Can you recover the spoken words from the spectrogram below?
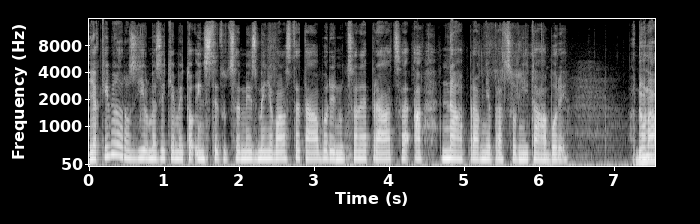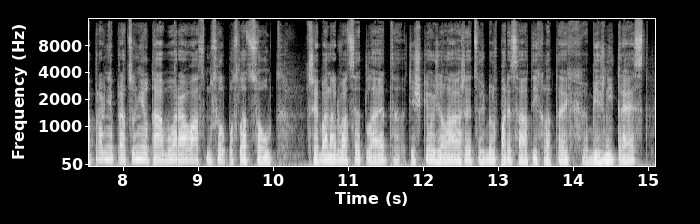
Jaký byl rozdíl mezi těmito institucemi? Zmiňoval jste tábory nucené práce a nápravně pracovní tábory. Do nápravně pracovního tábora vás musel poslat soud. Třeba na 20 let těžkého želáře, což byl v 50. letech běžný trest –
